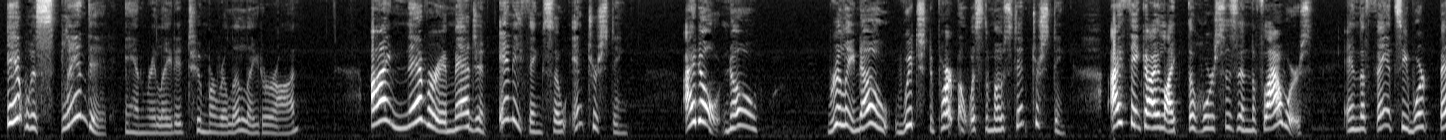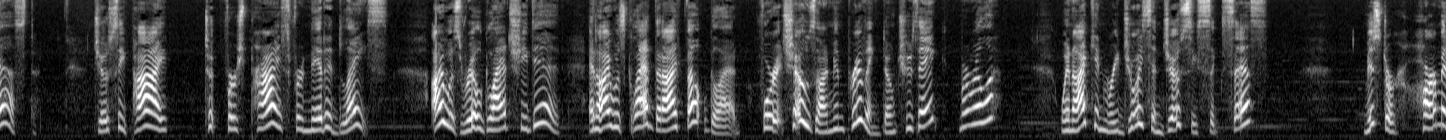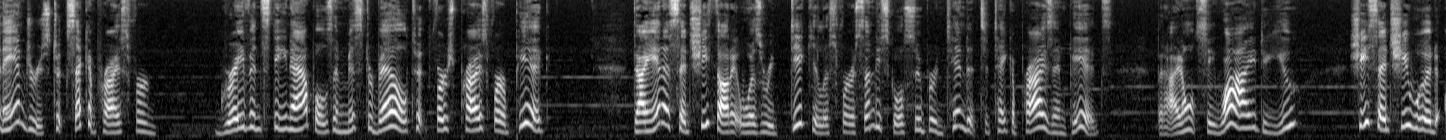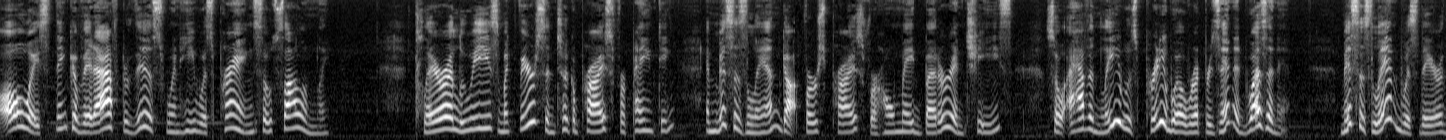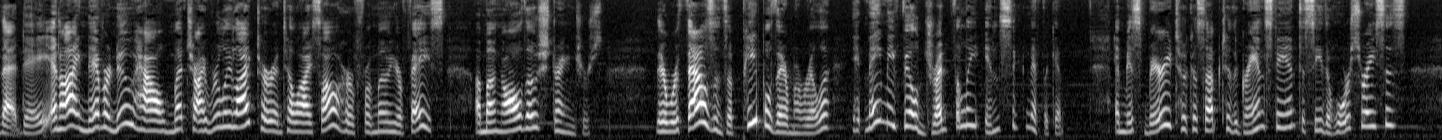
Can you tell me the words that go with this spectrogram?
It was splendid, Anne related to Marilla later on. I never imagined anything so interesting. I don't know, really know which department was the most interesting. I think I liked the horses and the flowers and the fancy work best. Josie Pye took first prize for knitted lace. I was real glad she did, and I was glad that I felt glad, for it shows I'm improving, don't you think, Marilla? When I can rejoice in Josie's success. Mr. Harmon Andrews took second prize for Gravenstein apples, and Mr. Bell took first prize for a pig. Diana said she thought it was ridiculous for a Sunday school superintendent to take a prize in pigs. But I don't see why, do you? She said she would always think of it after this when he was praying so solemnly. Clara Louise MacPherson took a prize for painting, and Mrs. Lynde got first prize for homemade butter and cheese. So Avonlea was pretty well represented, wasn't it? Mrs. Lynde was there that day, and I never knew how much I really liked her until I saw her familiar face among all those strangers. There were thousands of people there, Marilla. It made me feel dreadfully insignificant. And Miss Barry took us up to the grandstand to see the horse races.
